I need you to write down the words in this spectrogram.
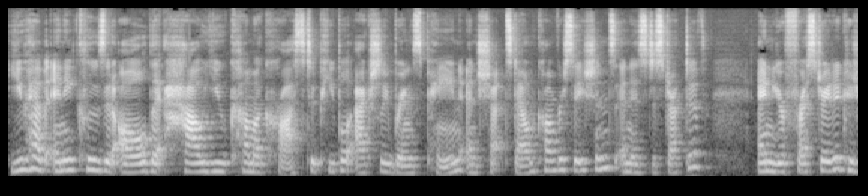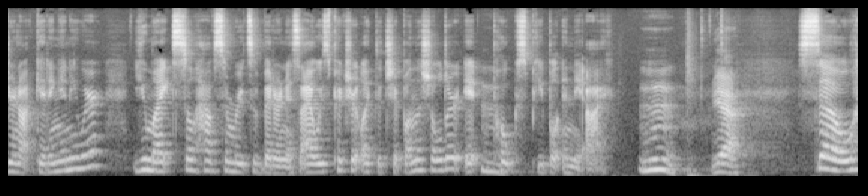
you have any clues at all that how you come across to people actually brings pain and shuts down conversations and is destructive, and you're frustrated because you're not getting anywhere, you might still have some roots of bitterness. I always picture it like the chip on the shoulder, it mm. pokes people in the eye. Mm. Yeah. So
